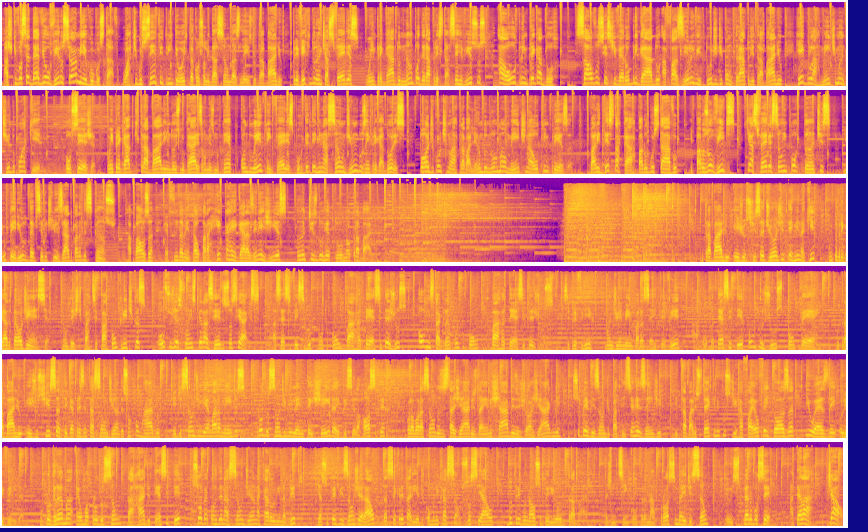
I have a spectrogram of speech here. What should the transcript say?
Acho que você deve ouvir o seu amigo, Gustavo. O artigo 138 da Consolidação das Leis do Trabalho prevê que durante as férias o empregado não poderá prestar serviços a outro empregador, salvo se estiver obrigado a fazê-lo em virtude de contrato de trabalho regularmente mantido com aquele. Ou seja, o empregado que trabalha em dois lugares ao mesmo tempo, quando entra em férias por determinação de um dos empregadores, pode continuar trabalhando normalmente na outra empresa. Vale destacar para o Gustavo e para os ouvintes que as férias são importantes e o período deve ser utilizado para descanso. A pausa é fundamental para recarregar as energias antes do retorno ao trabalho. Trabalho e Justiça de hoje termina aqui. Muito obrigado pela audiência. Não deixe de participar com críticas ou sugestões pelas redes sociais. Acesse facebook.com/tstjus ou instagram.com/tstjus. Se preferir, mande um e-mail para crtv@tst.jus.br. O Trabalho e Justiça teve a apresentação de Anderson Conrado, edição de Liamara Mendes, produção de Milene Teixeira e Priscila Rossiter, Colaboração dos estagiários Daiane Chaves e Jorge Agli, supervisão de Patrícia Rezende e trabalhos técnicos de Rafael Feitosa e Wesley Oliveira. O programa é uma produção da Rádio TST sob a coordenação de Ana Carolina Brito e a supervisão geral da Secretaria de Comunicação Social do Tribunal Superior do Trabalho. A gente se encontra na próxima edição. Eu espero você. Até lá. Tchau.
